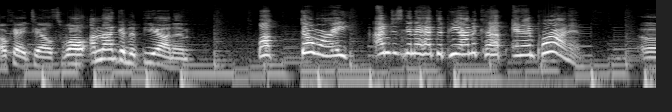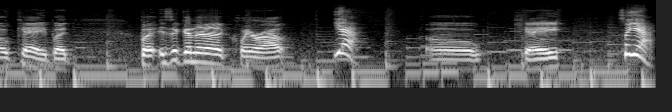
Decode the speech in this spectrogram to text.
Okay, Tails. Well, I'm not gonna pee on him. Well, don't worry. I'm just gonna have to pee on a cup and then pour on him. Okay, but but is it gonna clear out? Yeah. Okay. So yeah.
